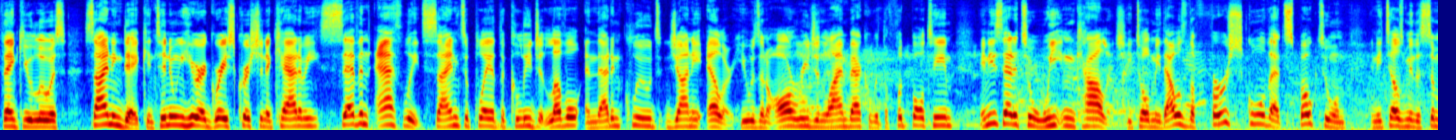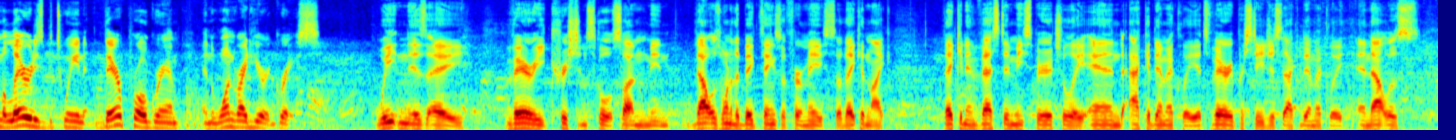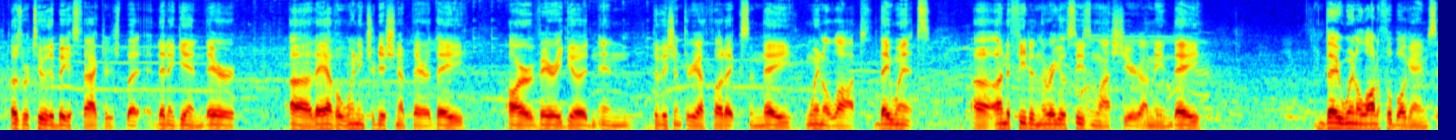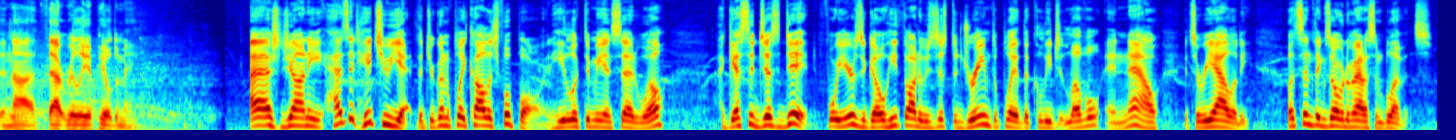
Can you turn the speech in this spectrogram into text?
Thank you, Lewis. Signing day continuing here at Grace Christian Academy. Seven athletes signing to play at the collegiate level, and that includes Johnny Eller. He was an all region linebacker with the football team, and he's headed to Wheaton College. He told me that was the first school that spoke to him, and he tells me the similarities between their program and the one right here at Grace. Wheaton is a very Christian school, so I mean, that was one of the big things for me, so they can like they can invest in me spiritually and academically. It's very prestigious academically, and that was those were two of the biggest factors. But then again, they're uh, they have a winning tradition up there. They are very good in Division three athletics, and they win a lot. They went uh, undefeated in the regular season last year. I mean, they they win a lot of football games, and that really appealed to me. I asked Johnny, "Has it hit you yet that you're going to play college football?" And he looked at me and said, "Well." I guess it just did. Four years ago, he thought it was just a dream to play at the collegiate level, and now it's a reality. Let's send things over to Madison Blevins.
